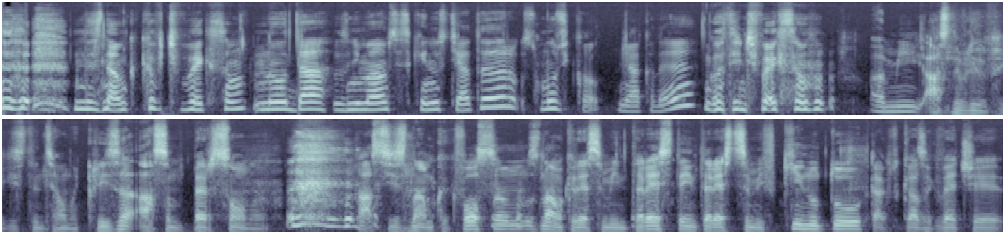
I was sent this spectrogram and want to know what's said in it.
не знам какъв човек съм. Но да, занимавам се с кино, с театър, с музика някъде. Готин човек съм. Ами, аз не влизам в екзистенциална криза, аз съм персона. Аз си знам какво съм, знам къде са ми интересите, интересите са ми в киното. Както казах вече,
